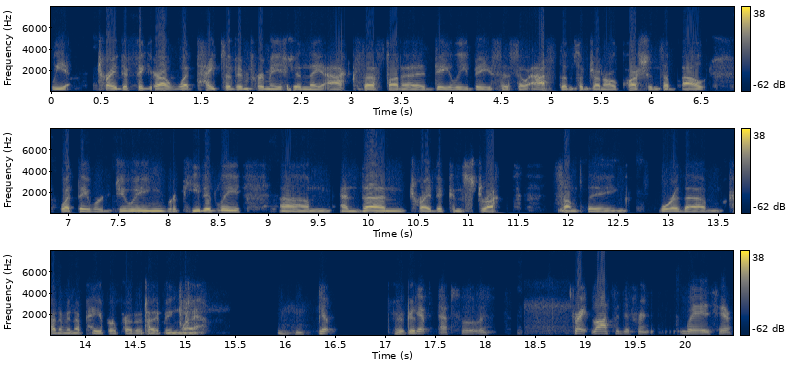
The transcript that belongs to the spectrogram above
we tried to figure out what types of information they accessed on a daily basis. So asked them some general questions about what they were doing repeatedly, um, and then tried to construct something for them kind of in a paper prototyping way. Mm -hmm. Yep. Very good. Yep, absolutely. Great, lots of different ways here.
